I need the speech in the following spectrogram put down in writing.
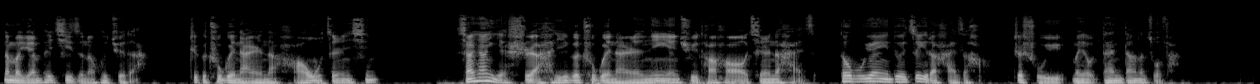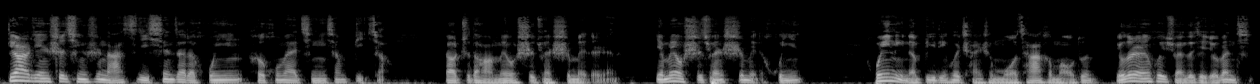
那么原配妻子呢会觉得啊，这个出轨男人呢毫无责任心。想想也是啊，一个出轨男人宁愿去讨好情人的孩子，都不愿意对自己的孩子好，这属于没有担当的做法。第二件事情是拿自己现在的婚姻和婚外情相比较，要知道啊，没有十全十美的人，也没有十全十美的婚姻。婚姻里呢，必定会产生摩擦和矛盾。有的人会选择解决问题，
